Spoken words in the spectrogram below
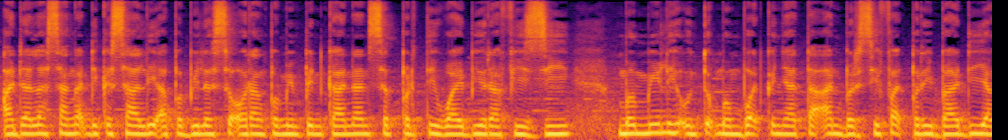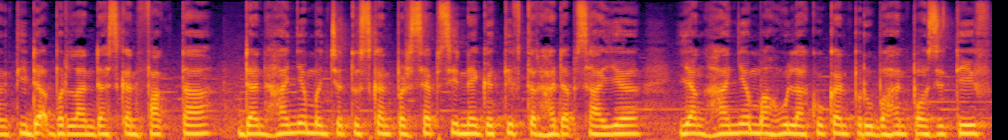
adalah sangat dikesali apabila seorang pemimpin kanan seperti YB Rafizi memilih untuk membuat kenyataan bersifat peribadi yang tidak berlandaskan fakta dan hanya mencetuskan persepsi negatif terhadap saya yang hanya mahu lakukan perubahan positif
